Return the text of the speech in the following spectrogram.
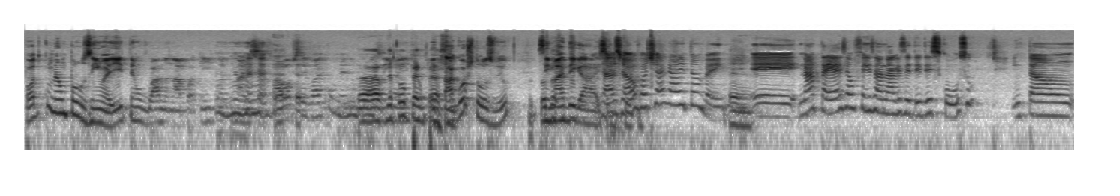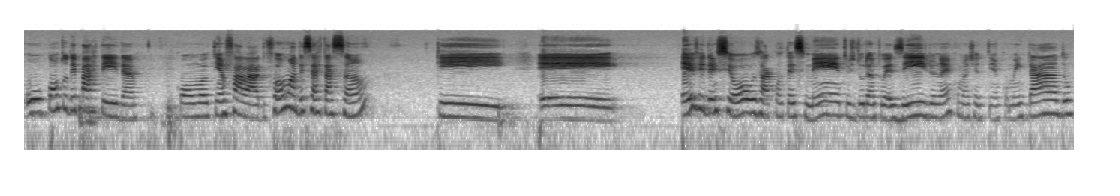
pode comer um pãozinho aí, tem um guardanapo aqui. Enquanto mais fala, você vai comendo um ah, Depois eu pego um Tá gostoso, viu? Sem mais de. Já já eu vou chegar aí também. É. É, na tese, eu fiz análise de discurso. Então, o ponto de partida, como eu tinha falado, foi uma dissertação que. É, evidenciou os acontecimentos durante o exílio, né, como a gente tinha comentado.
